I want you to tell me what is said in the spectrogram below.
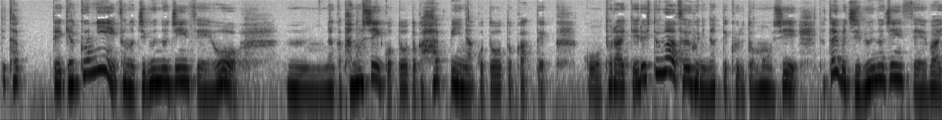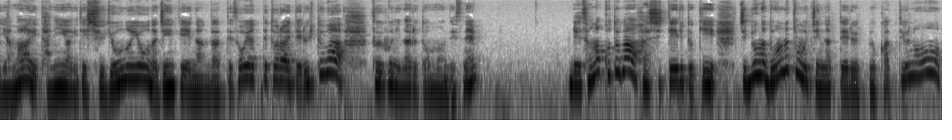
でたで逆にその自分の人生をうんなんか楽しいこととかハッピーなこととかってこう捉えている人はそういう風になってくると思うし例えば自分の人生は山あり谷ありで修行のような人生なんだってそうやって捉えている人はそういう風になると思うんですね。でその言葉を発している時自分がどんな気持ちになっているのかっていうのをよ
